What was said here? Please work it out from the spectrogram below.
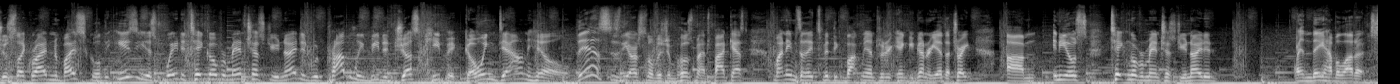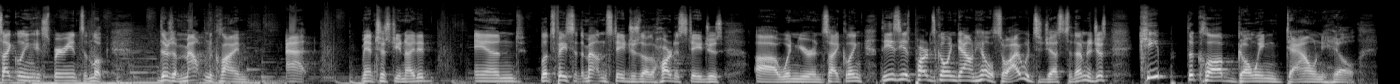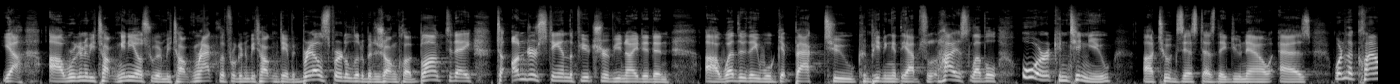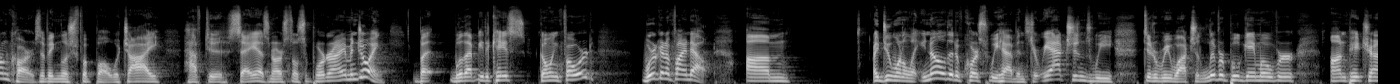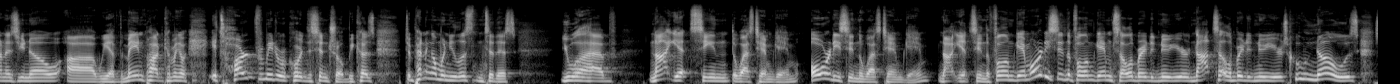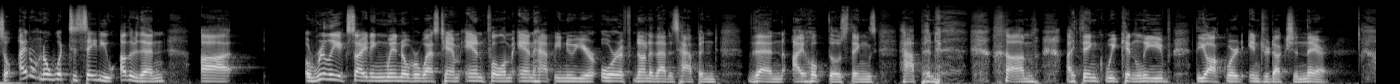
Just like riding a bicycle, the easiest way to take over Manchester United would probably be to just keep it going downhill. This is the Arsenal Vision post-match podcast. My name is Elliot Smith. You can block me on Twitter, Yankee Gunner. Yeah, that's right. Um, Ineos taking over Manchester United, and they have a lot of cycling experience. And look, there's a mountain to climb at Manchester United. And let's face it, the mountain stages are the hardest stages uh, when you're in cycling. The easiest part is going downhill. So I would suggest to them to just keep the club going downhill. Yeah, uh, we're going to be talking Ineos, we're going to be talking Ratcliffe, we're going to be talking David Brailsford, a little bit of Jean Claude Blanc today to understand the future of United and uh, whether they will get back to competing at the absolute highest level or continue uh, to exist as they do now as one of the clown cars of English football, which I have to say, as an Arsenal supporter, I am enjoying. But will that be the case going forward? We're going to find out. Um, I do want to let you know that, of course, we have instant reactions. We did a rewatch of Liverpool game over on Patreon, as you know. Uh, we have the main pod coming up. It's hard for me to record this intro because, depending on when you listen to this, you will have not yet seen the West Ham game, already seen the West Ham game, not yet seen the Fulham game, already seen the Fulham game, celebrated New Year, not celebrated New Year's. Who knows? So I don't know what to say to you other than uh, a really exciting win over West Ham and Fulham and Happy New Year. Or if none of that has happened, then I hope those things happen. um, I think we can leave the awkward introduction there.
